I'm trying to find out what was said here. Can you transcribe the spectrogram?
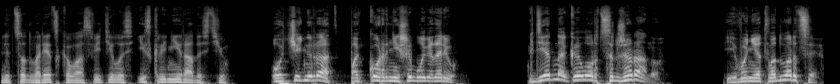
Лицо Дворецкого осветилось искренней радостью. «Очень рад, покорнейше благодарю. Где, однако, лорд Саджарану? Его нет во дворце.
